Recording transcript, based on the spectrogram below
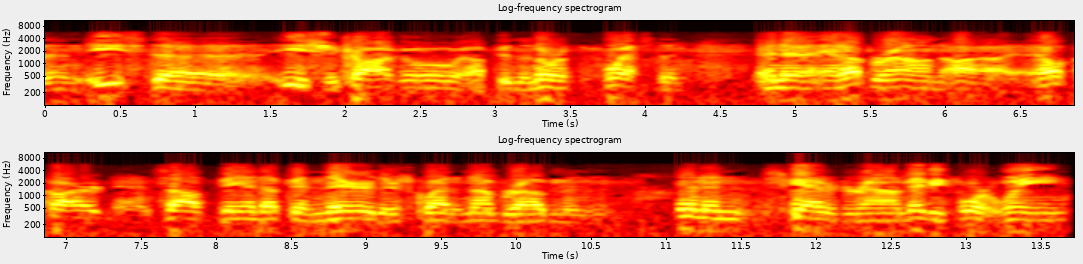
and East uh, East Chicago, up in the northwest, and and uh, and up around uh, Elkhart and South Bend, up in there. There's quite a number of them, and and then scattered around, maybe Fort Wayne.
